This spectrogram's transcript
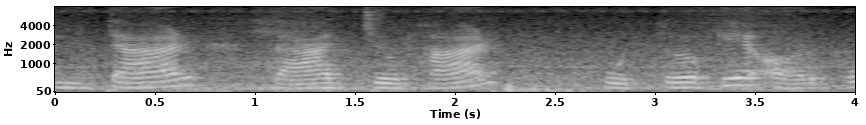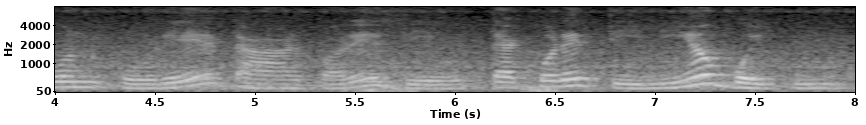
পিতার রাজ্যভার পুত্রকে অর্পণ করে তারপরে দেহত্যাগ করে তিনিও বৈকুণ্ঠ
